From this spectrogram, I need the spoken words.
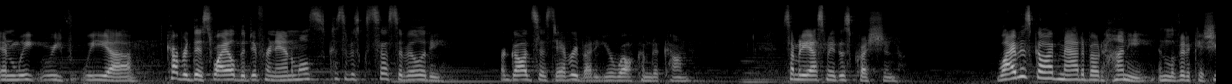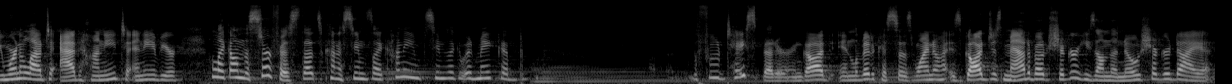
And we, we, we uh, covered this why all the different animals? Because of accessibility. Or God says to everybody, you're welcome to come. Somebody asked me this question why was God mad about honey in Leviticus? You weren't allowed to add honey to any of your, like on the surface, that kind of seems like honey seems like it would make a, the food taste better. And God in Leviticus says, why no? Is God just mad about sugar? He's on the no sugar diet.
